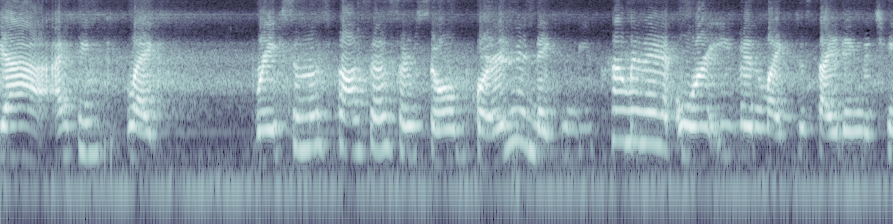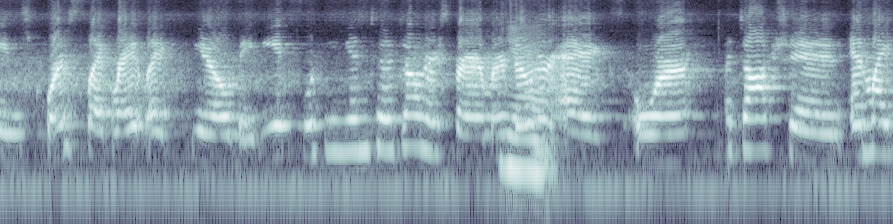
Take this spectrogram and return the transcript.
Yeah, I think like breaks in this process are so important and they can be permanent or even like deciding to change course. Like, right, like, you know, maybe it's looking into donor sperm or Yeah. donor eggs or adoption, and like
